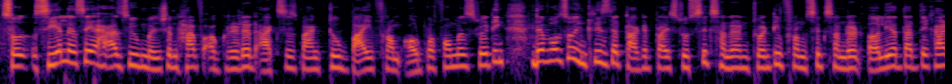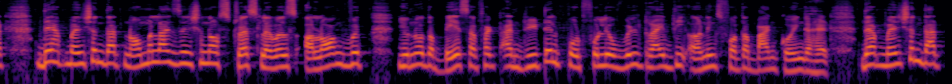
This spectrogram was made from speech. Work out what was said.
So CLSA, as you mentioned, have upgraded Axis Bank to buy from outperformance rating. They've also increased the target price to 620 from 600 earlier that they had. They have mentioned that normalization of stress levels along with, you know, the base effect and retail portfolio will drive the earnings for the bank going ahead. They have mentioned that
